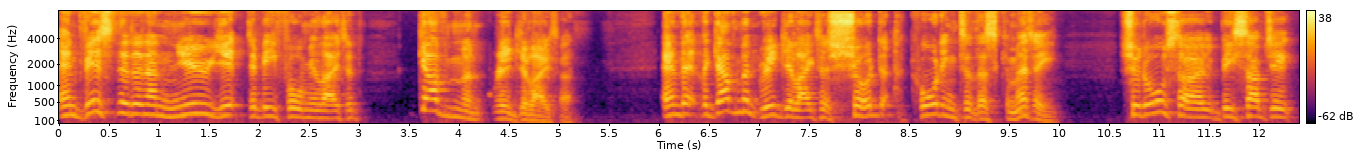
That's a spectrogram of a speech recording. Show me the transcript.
and vest it in a new, yet to be formulated government regulator. And that the government regulator should, according to this committee, should also be subject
